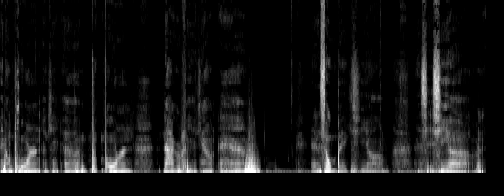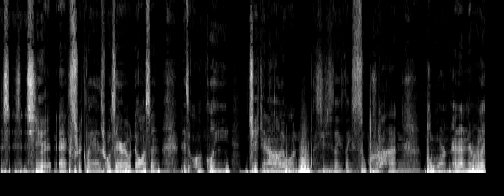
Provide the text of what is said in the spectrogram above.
you know, porn account, um, pornography account, and and it's so big. She um, she she uh, she, she acts strictly as Rosario Dawson, this ugly chick in Hollywood. She's like like super hot porn, and I never really,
